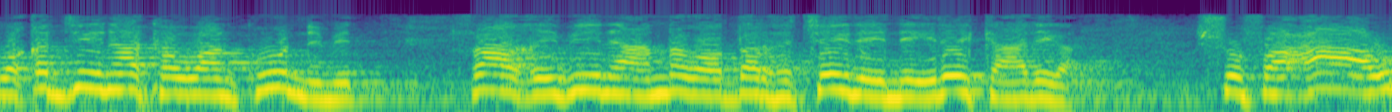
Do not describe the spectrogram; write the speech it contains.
Waqad ji'naaka waan kuu nimid raaqibiina annagoo dar rajaynayna ilayka adiga shufacaa u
